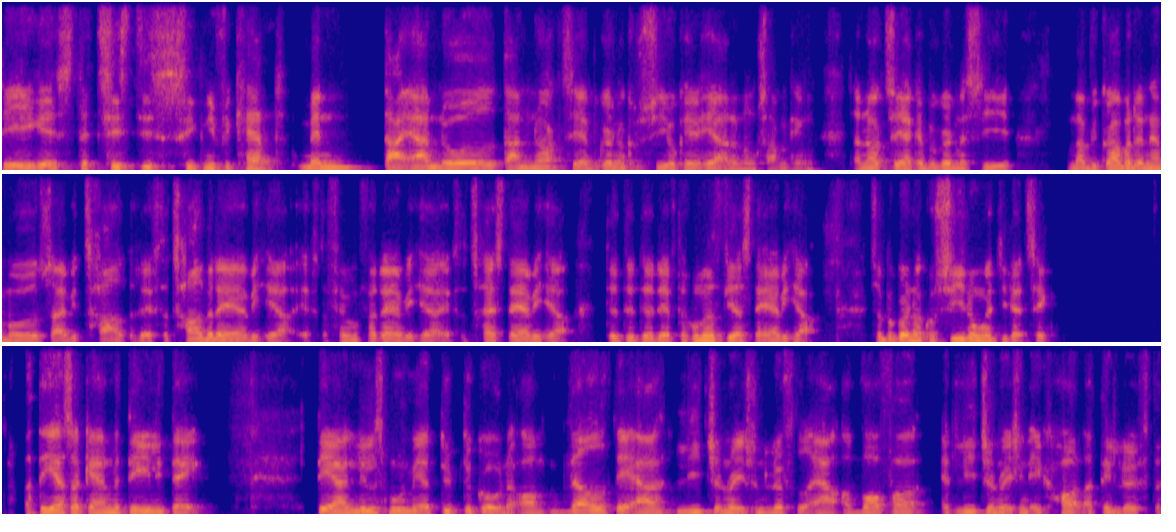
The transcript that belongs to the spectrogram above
det er ikke statistisk signifikant, men der er noget, der er nok til at begynde at kunne sige, okay, her er der nogle sammenhæng. Der er nok til, at jeg kan begynde at sige, når vi gør på den her måde, så er vi 30, efter 30 dage er vi her, efter 45 dage er vi her, efter 60 dage er vi her, det, det, det, efter 180 dage er vi her. Så begynder at kunne sige nogle af de der ting. Og det jeg så gerne vil dele i dag, det er en lille smule mere dybdegående om, hvad det er lead generation løftet er, og hvorfor at lead generation ikke holder det løfte,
